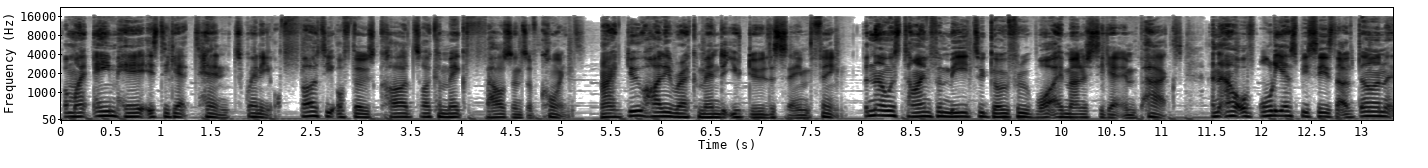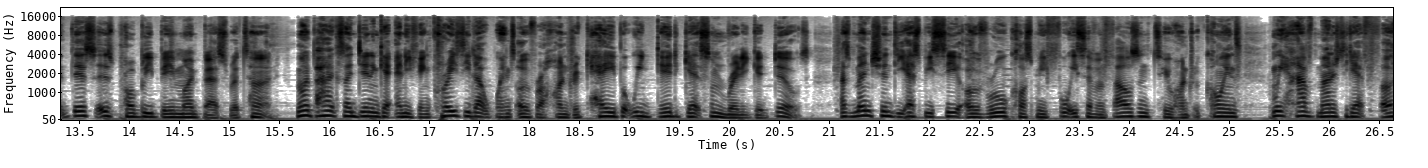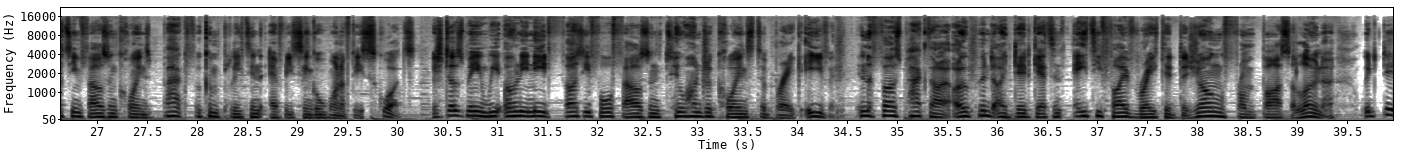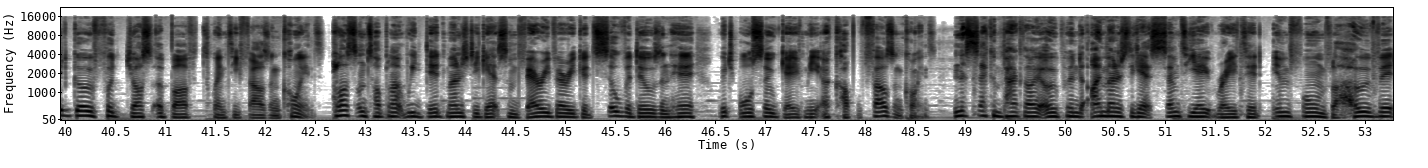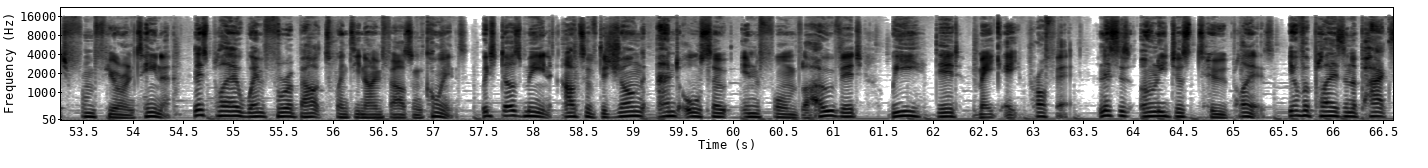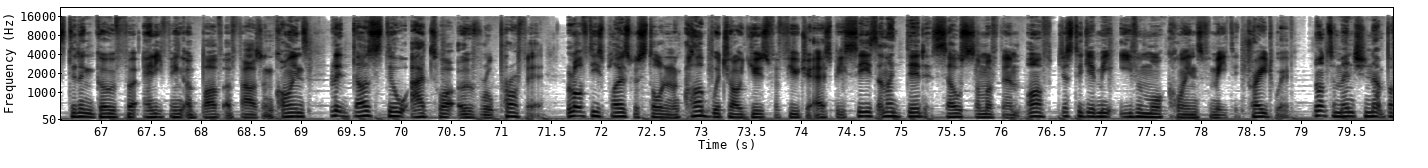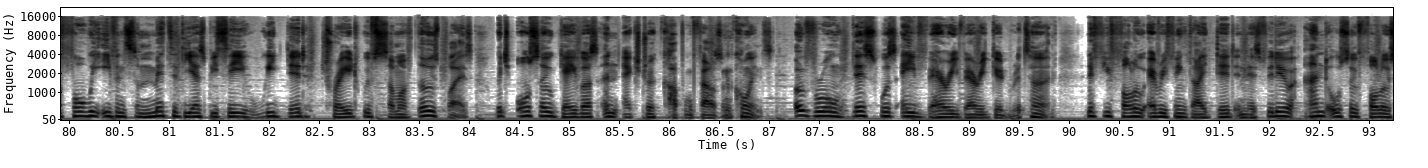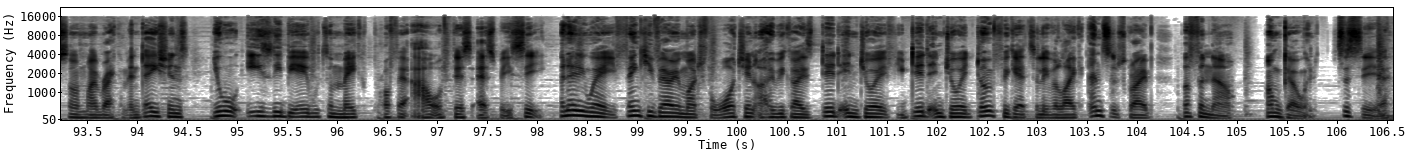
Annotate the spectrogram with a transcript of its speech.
But my aim here is to get 10, 20 or 30 of those cards so I can make thousands of coins. And I do highly recommend that you do the same thing. But now it's time for me to go through what I managed to get in packs. And out of all the SBCs that I've done, this has probably been my best return. My packs, I didn't get anything crazy that went over 100k, but we did get some really good deals. As mentioned, the SBC overall cost me 47,200 coins, and we have managed to get 13,000 coins back for completing every single one of these squads, which does mean we only need 34,200 coins to break even. In the first pack that I opened, I did get an 85 rated De Jong from Barcelona, which did go for just above 20,000 coins. Plus on top of that, we did manage to get some very, very good silver deals in here, which also gave me a couple thousand coins. In the second pack that I opened, I managed to get 78 rated Inform Vlahovic from Fiorentina. This player went for about 29,000 coins, which does mean out of De Jong and also Inform Vlahovic, we did make a profit and this is only just two players. The other players in the packs didn't go for anything above a thousand coins, but it does still add to our overall profit. A lot of these players were stored in a club which I'll use for future SBCs and I did sell some of them off just to give me even more coins for me to trade with. Not to mention that before we even submitted the SBC, we did trade with some of those players, which also gave us an extra couple thousand coins. Overall, this was a very, very good return. And if you follow everything that I did in this video and also follow some of my recommendations, you will easily be able to make profit out of this SBC. But anyway, thank you very much for watching. I hope you guys did enjoy. If you did enjoy, don't forget to leave a like and subscribe. But for now, I'm going. So see ya.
